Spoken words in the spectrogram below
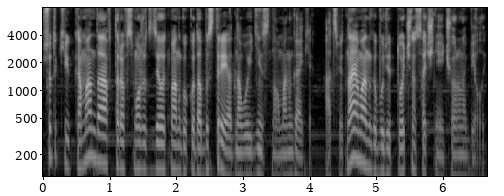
Все-таки команда авторов сможет сделать мангу куда быстрее одного единственного мангаки, а цветная манга будет точно сочнее черно-белой.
